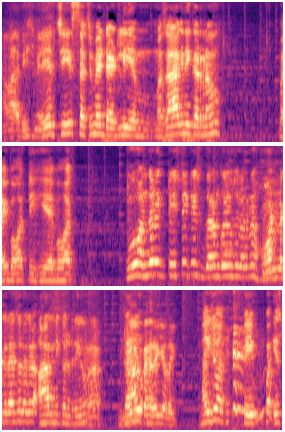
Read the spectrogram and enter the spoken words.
हमारे बीच में। ये चीज़ सच में डेडली है मज़ाक नहीं कर रहा हूँ। भाई बहुत तीखी है बहुत। वो अंदर एक टेस्टी टेस्ट गरम गरम से लग रहा है हॉट लग रहा है ऐसा लग रहा है आग निकल रही हो। हाँ, भाई जो- पेपर इस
